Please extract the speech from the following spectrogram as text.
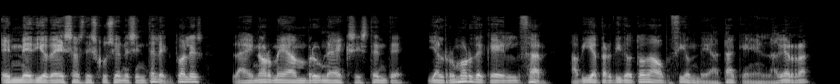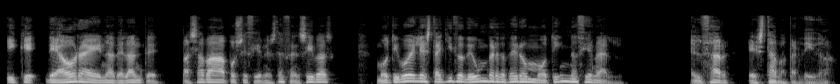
En medio de esas discusiones intelectuales, la enorme hambruna existente y el rumor de que el zar había perdido toda opción de ataque en la guerra y que, de ahora en adelante, pasaba a posiciones defensivas, motivó el estallido de un verdadero motín nacional. El zar estaba perdido.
